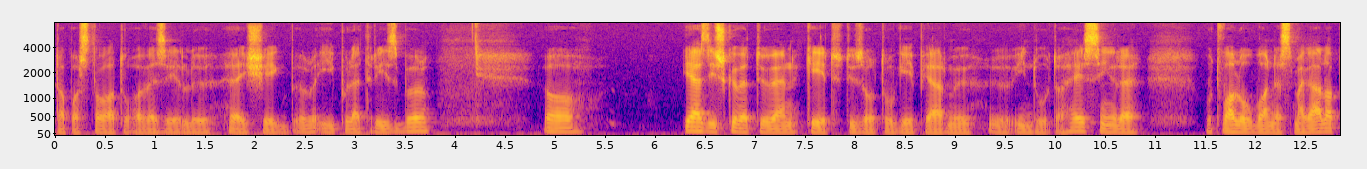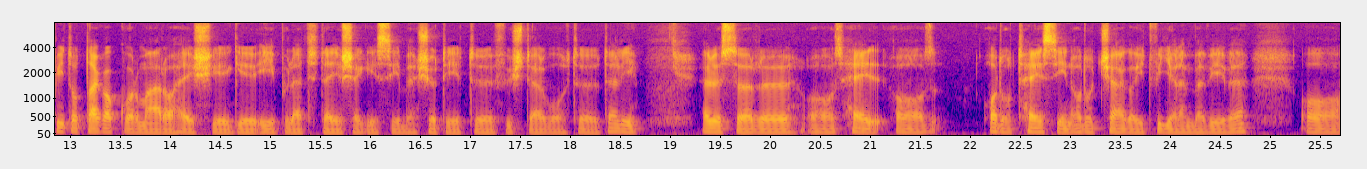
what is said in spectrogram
tapasztalható a vezérlő helyiségből, épületrészből. A jelzés követően két tűzoltógépjármű indult a helyszínre, ott valóban ezt megállapították, akkor már a helység épület teljes egészében sötét füstel volt teli. Először az, hely, az adott helyszín adottságait figyelembe véve a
